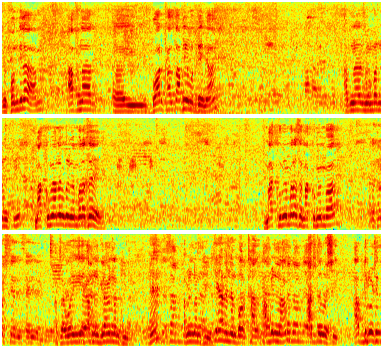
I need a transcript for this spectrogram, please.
যে ফোন দিলাম আপনার এই বর খাল তো আপনার মধ্যেই না? আপনার মেম্বার নাম কি? মাক্কুমে নামে কোনো মেম্বার আছে? মাক্কু মেম্বার আছে মাক্কু মেম্বার? আচ্ছা ওই আপনার গ্রামের নাম কি? হ্যাঁ? আপনার নাম কি? গ্রামের নাম বরখাল। আপনার নাম? আব্দুল রশিদ। আব্দুল রশিদ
